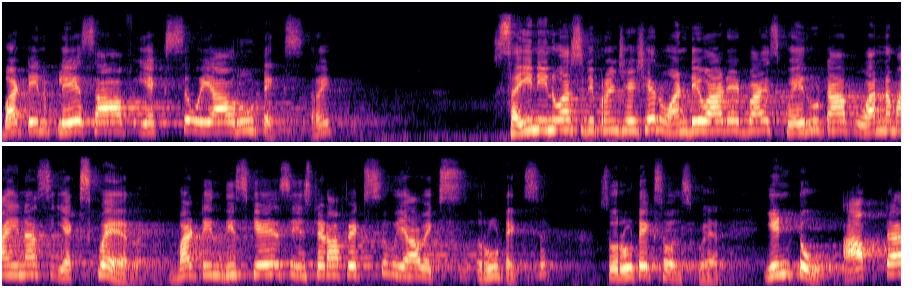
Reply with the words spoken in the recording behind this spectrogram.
But in place of x we have root x right? Sine inverse differentiation 1 divided by square root of 1 minus x square but in this case instead of x we have x root x. So root x whole square. Into after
